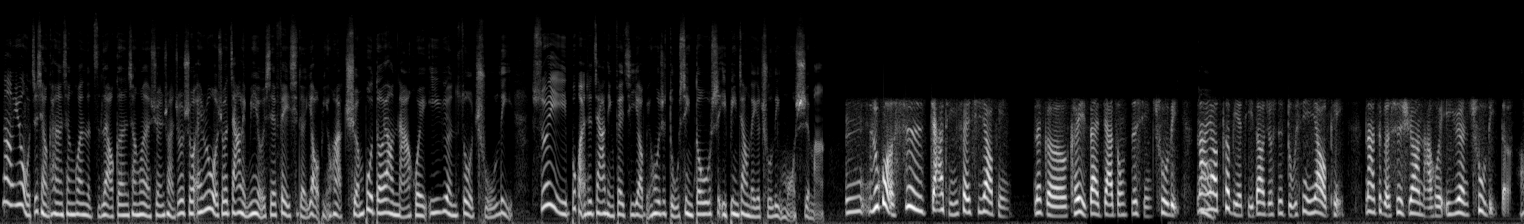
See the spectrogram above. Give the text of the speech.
那因为我之前有看到相关的资料跟相关的宣传，就是说，哎，如果说家里面有一些废弃的药品的话，全部都要拿回医院做处理。所以不管是家庭废弃药品或是毒性，都是一并这样的一个处理模式吗。嗯，如果是家庭废弃药品，那个可以在家中自行处理。那哦要特别提到就是毒性药品，那这个是需要拿回医院处理的。哦，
